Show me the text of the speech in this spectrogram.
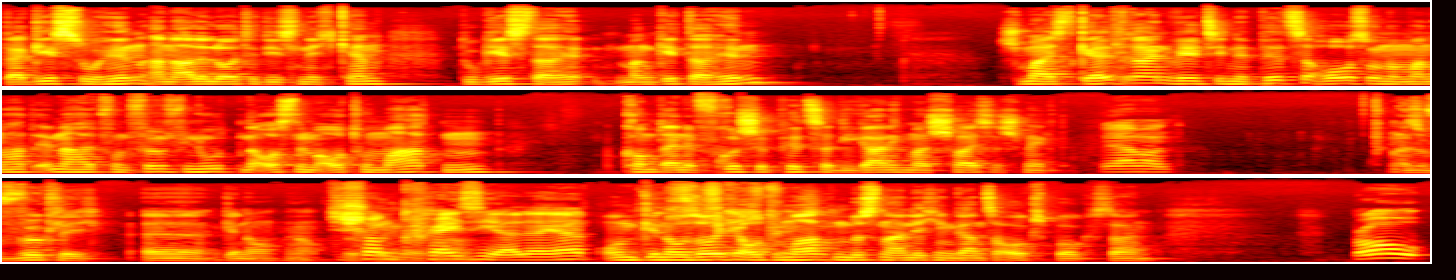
da gehst du hin, an alle Leute, die es nicht kennen, du gehst da man geht da hin, schmeißt Geld rein, wählt sich eine Pizza aus und man hat innerhalb von fünf Minuten aus einem Automaten kommt eine frische Pizza, die gar nicht mal scheiße schmeckt. Ja, Mann. Also wirklich, äh, genau. Ja, Schon crazy, Alter, ja. Und genau solche Automaten müssen eigentlich in ganz Augsburg sein. Bro,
